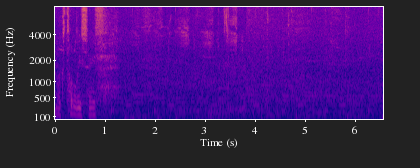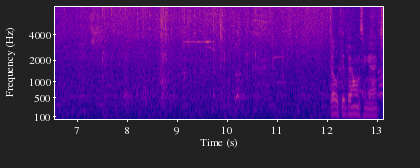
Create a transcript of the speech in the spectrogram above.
It looks totally safe. Delicate balancing act.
